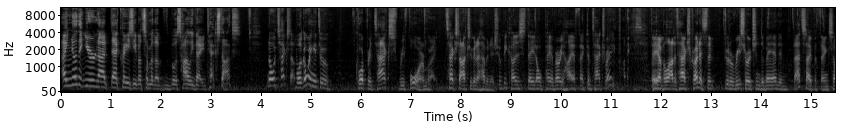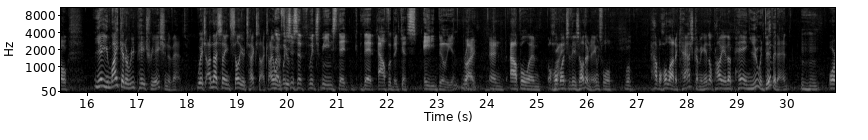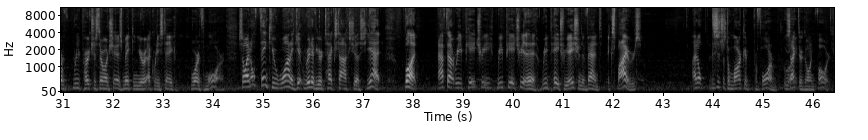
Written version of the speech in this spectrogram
I know that you're not that crazy about some of the most highly valued tech stocks. No, tech stocks. Well, going into corporate tax reform, Right. tech stocks are going to have an issue because they don't pay a very high effective tax rate. They have a lot of tax credits that due to research and demand and that type of thing. So, yeah, you might get a repatriation event, which I'm not saying sell your tech stocks. I Right, which is a, which means that that Alphabet gets 80 billion. Right, and Apple and a whole Right. bunch of these other names will, will have a whole lot of cash coming in. They'll probably end up paying you a dividend or repurchase their own shares, making your equity stake worth more. So I don't think you want to get rid of your tech stocks just yet, but after that repatri- repatri- eh, repatriation event expires, I don't. This is just a market perform sector going forward.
